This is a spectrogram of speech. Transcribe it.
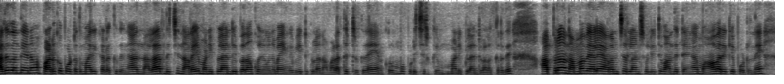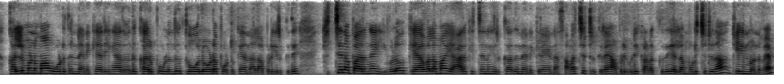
அது வந்து என்னமோ படுக்க போட்டது மாதிரி கிடக்குதுங்க. அது நல்லா இருந்துச்சு. நிறைய மணி பிளான்ட் இப்போ தான் கொஞ்சம் கொஞ்சமாக எங்கள் வீட்டுக்குள்ளே நான் வளர்த்துட்ருக்குறேன் எனக்கு ரொம்ப பிடிச்சிருக்கு மணி பிளான்ட் வளர்க்குறது. அப்புறம் நம்ம வேலையை ஆரம்பிச்சிடலான்னு சொல்லிட்டு வந்துட்டேங்க. மாவரைக்க போட்டிருந்தேன். கல் மண்ணுமா ஓடுதுன்னு நினைக்காதீங்க. அது வந்து கருப்பு உளுந்து தோலோடு போட்டிருக்கேன். நல்லா அப்படி இருக்குது. கிச்சனை பாருங்கள் இவ்வளோ கேவலமாக யார் கிச்சனும் இருக்காதுன்னு நினைக்கிறேன். என்ன சமைச்சிட்ருக்கிறேன் அப்படி இப்படி கிடக்குது. எல்லாம் முடிச்சுட்டு தான் க்ளீன் பண்ணுவேன்.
